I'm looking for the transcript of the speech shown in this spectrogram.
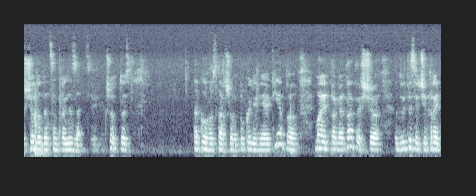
щодо децентралізації. Якщо хтось такого старшого покоління, як я, то мають пам'ятати, що у 2003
